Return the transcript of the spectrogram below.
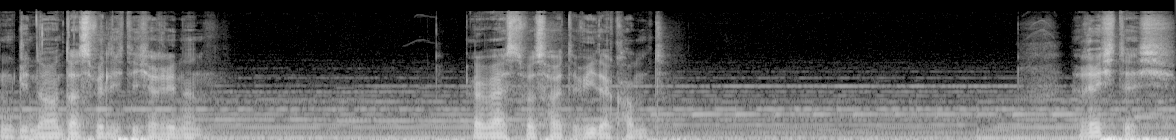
Und genau an das will ich dich erinnern. Wer weiß, was heute wiederkommt? Richtig.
